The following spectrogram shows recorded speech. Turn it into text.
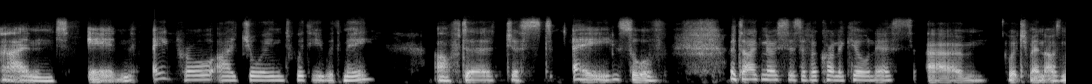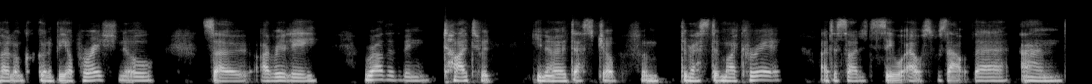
and in April, I joined with you with me after just a sort of a diagnosis of a chronic illness, um, which meant I was no longer going to be operational. So I really, rather than being tied to a, you know, a desk job for the rest of my career, I decided to see what else was out there. And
